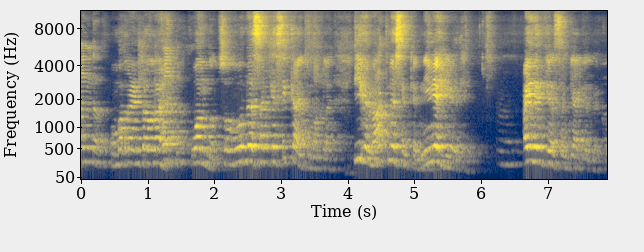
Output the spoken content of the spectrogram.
ಒಂದು. ಒಂಬತ್ತರ ಒಂದು. ಸೊ ಮೂರನೇ ಸಂಖ್ಯೆ ಸಿಕ್ಕಾಯ್ತು ಮಕ್ಕಳ. ಈಗ ನಾಲ್ಕನೇ ಸಂಖ್ಯೆ ನೀವೇ ಹೇಳಿ. ಐದಕ್ಕೆ ಸಂಖ್ಯೆ ಆಗಿರ್ಬೇಕು.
